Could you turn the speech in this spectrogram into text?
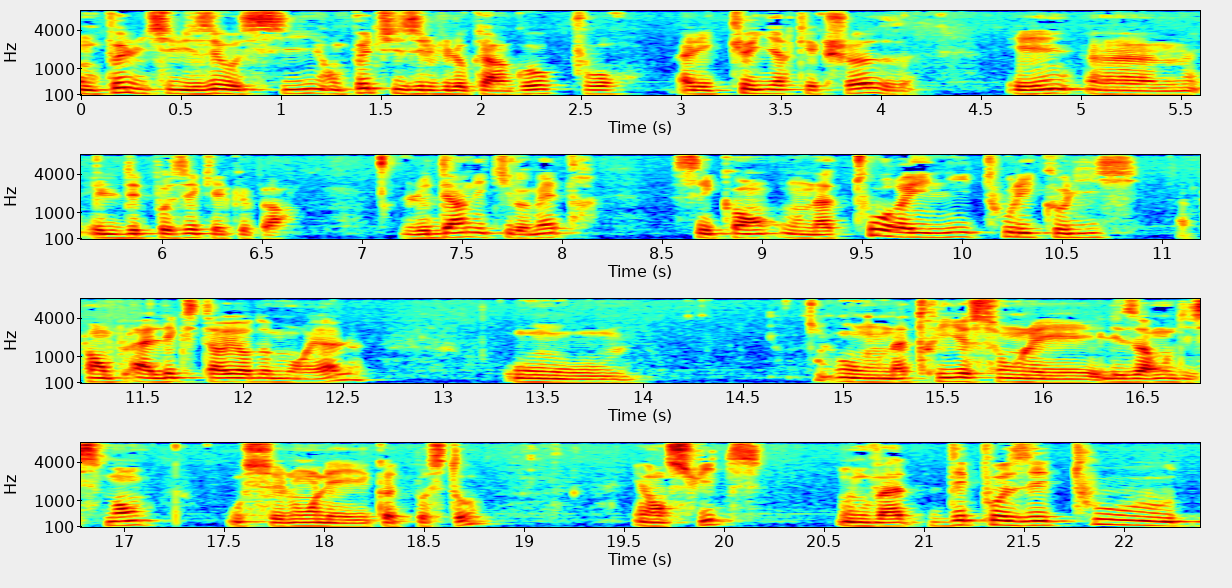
On peut l'utiliser aussi, on peut utiliser le vélo cargo pour aller cueillir quelque chose et, euh, et le déposer quelque part. Le dernier kilomètre, c'est quand on a tout réuni, tous les colis, par exemple à l'extérieur de Montréal, où on a trié selon les, arrondissements ou selon les codes postaux. Et ensuite, on va déposer tous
